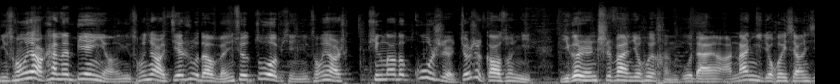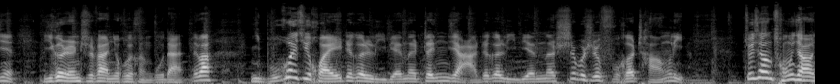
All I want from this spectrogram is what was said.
你从小看的电影，你从小接触的文学作品，你从小听到的故事，就是告诉你一个人吃饭就会很孤单啊，那你就会相信一个人吃饭就会很孤单，对吧？你不会去怀疑这个里边的真假，这个里边呢是不是符合常理？就像从小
